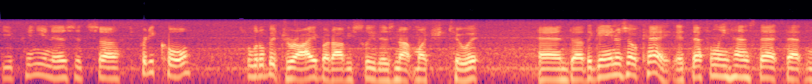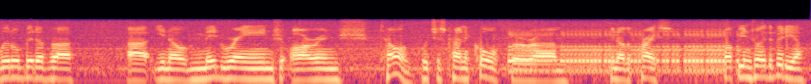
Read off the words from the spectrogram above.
The opinion is it's, uh, it's pretty cool. It's a little bit dry, but obviously there's not much to it. And uh, the gain is okay. It definitely has that, that little bit of a, uh, you know, mid-range orange tone, which is kind of cool for, um, you know, the price. Hope you enjoyed the video.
